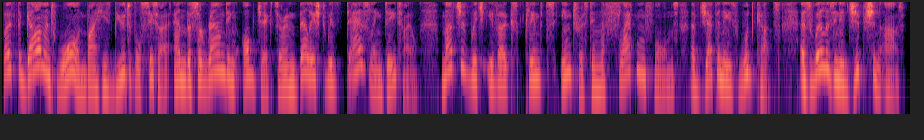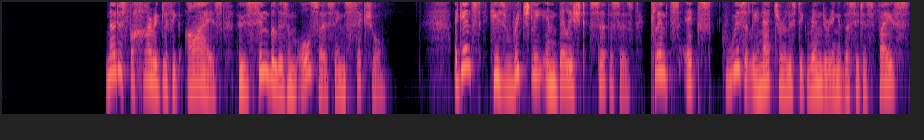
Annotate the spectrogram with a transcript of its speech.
Both the garment worn by his beautiful sitter and the surrounding objects are embellished with dazzling detail, much of which evokes Klimt's interest in the flattened forms of Japanese woodcuts as well as in Egyptian art. Notice the hieroglyphic eyes, whose symbolism also seems sexual. Against his richly embellished surfaces, Klimt's exquisitely naturalistic rendering of the sitter's face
